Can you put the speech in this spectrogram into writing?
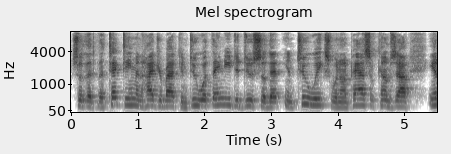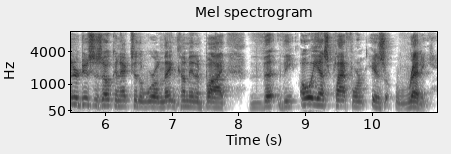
so that the tech team in Hyderabad can do what they need to do so that in two weeks, when OnPassive comes out, introduces OConnect to the world, and they can come in and buy, the, the OES platform is ready.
